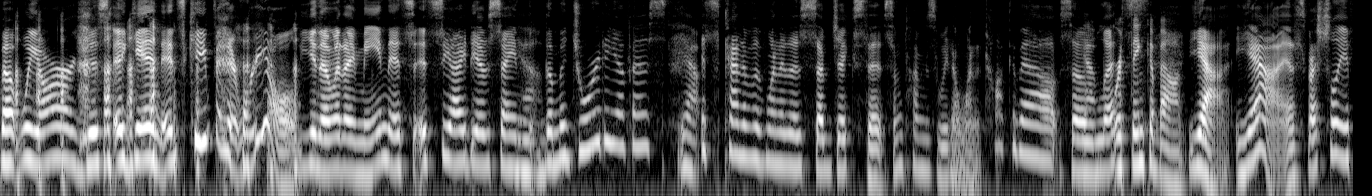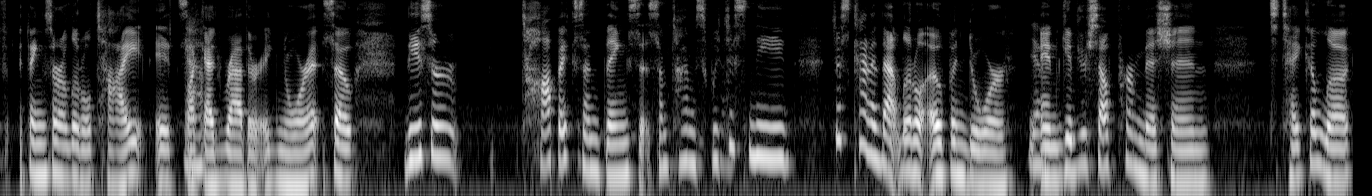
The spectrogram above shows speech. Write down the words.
but we are just again, it's keeping it real. You know what I mean? It's it's the idea of saying Yeah. the majority of us. Yeah. It's kind of one of those subjects that sometimes we don't want to talk about. So Yeah, let's or think about. yeah, yeah, and especially if things are a little tight, it's like I'd rather ignore it. So these are topics and things that sometimes we just need just kind of that little open door Yeah. and give yourself permission to take a look,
